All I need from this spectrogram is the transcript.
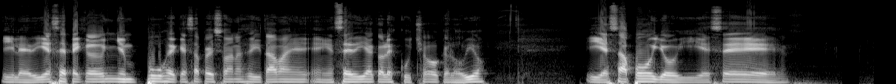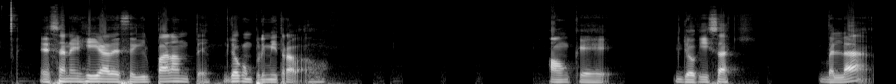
Y le di ese pequeño empuje que esa persona necesitaba en, en ese día que lo escuchó, que lo vio. Y ese apoyo y ese esa energía de seguir para adelante, yo cumplí mi trabajo. Aunque yo quizás, ¿verdad?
